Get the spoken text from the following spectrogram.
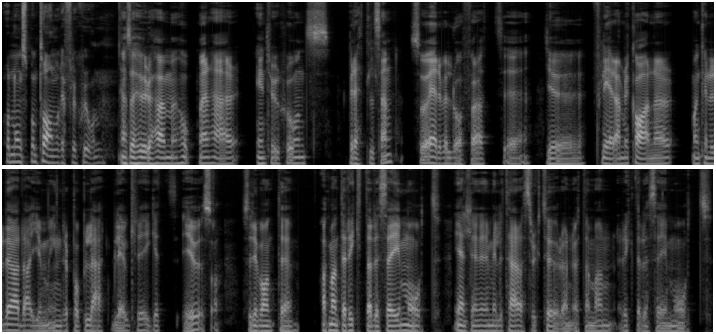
Har någon spontan reflektion? Alltså hur det hör ihop med den här introduktionsberättelsen så är det väl då för att eh, ju fler amerikaner man kunde döda, ju mindre populärt blev kriget i USA. Så det var inte att man inte riktade sig mot egentligen den militära strukturen, utan man riktade sig mot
